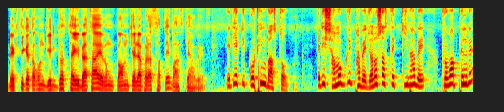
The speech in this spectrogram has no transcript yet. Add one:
ব্যক্তিকে তখন দীর্ঘস্থায়ী ব্যথা এবং কম চেলাফেরার সাথে বাঁচতে হবে। এটি একটি কঠিন বাস্তব। এটি সামগ্রিকভাবে জনস্বাস্থ্যে কীভাবে প্রভাব ফেলবে?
